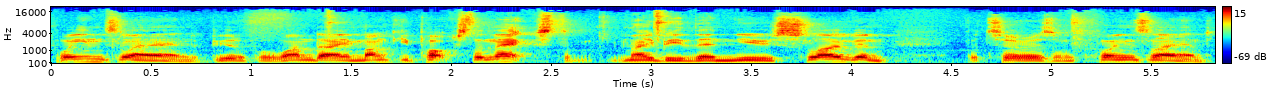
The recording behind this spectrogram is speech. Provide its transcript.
Queensland. Beautiful one day, monkeypox the next. Maybe the new slogan for Tourism Queensland.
